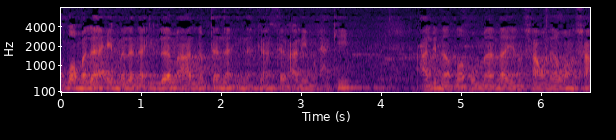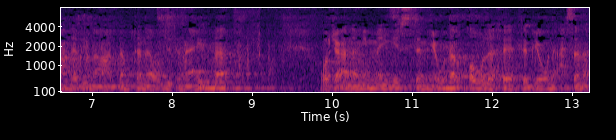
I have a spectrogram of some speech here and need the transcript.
اللهم لا علم لنا إلا ما علمتنا إنك أنت العليم الحكيم. علمنا اللهم ما ينفعنا وانفعنا بما علمتنا وزدنا علما. واجعلنا ممن يستمعون القول فيتبعون أحسنه.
